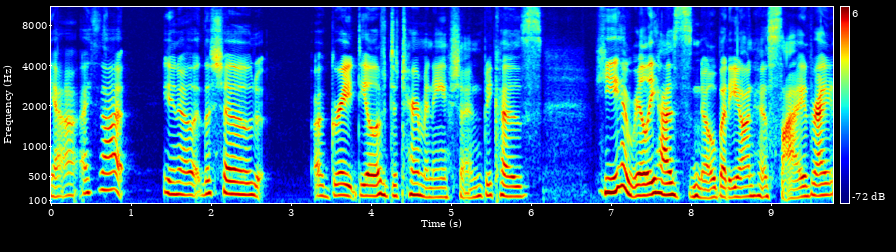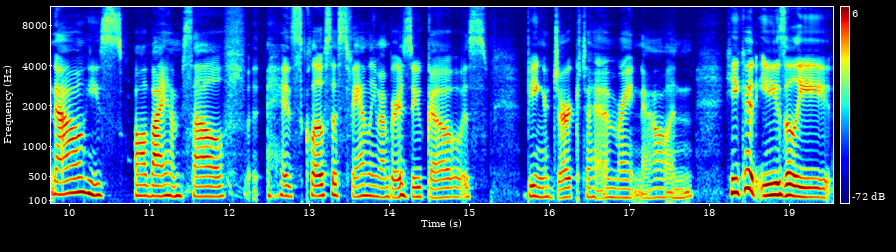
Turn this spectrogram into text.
Yeah, I thought, you know, this showed a great deal of determination because he really has nobody on his side right now. He's all by himself. His closest family member, Zuko, is being a jerk to him right now. And he could easily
